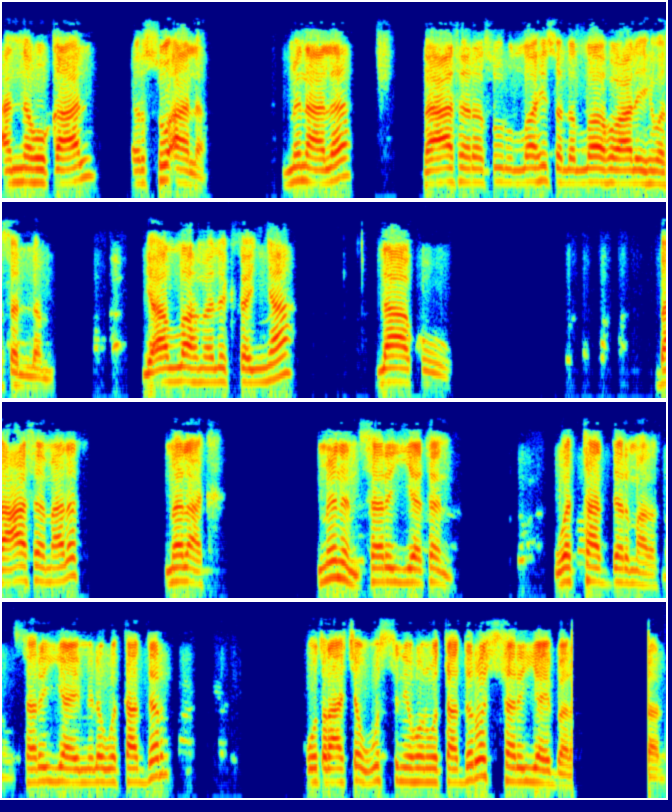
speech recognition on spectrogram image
أنه قال እርሱ አለ ምን አለ بعث رسول الله صلى الله عليه وسلم የአላህ መልእክተኛ ላኩ بعث ማለት መላክ ምንን ሰርየተን ወታደር ማለት ነው ሰርያ የሚለው ወታደር ቁጥራቸው ውስን የሆኑ ወታደሮች ሰርያ ይባላሉ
